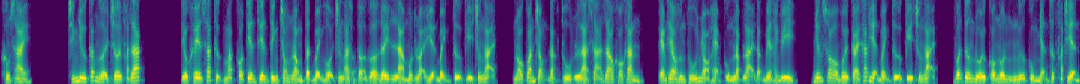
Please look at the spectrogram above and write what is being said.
Không sai. Chính như các người chơi phát giác, tiểu khê xác thực mắc có tiên thiên tính trong lòng tật bệnh hội chứng asperger à đây là một loại hiện bệnh tự kỷ chứng ngại, nó quan trọng đặc thù là xã giao khó khăn, kèm theo hứng thú nhỏ hẹp cùng lặp lại đặc biệt hành vi nhưng so với cái khác hiện bệnh tự kỷ chứng ngại, vẫn tương đối có ngôn ngữ cùng nhận thức phát triển.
